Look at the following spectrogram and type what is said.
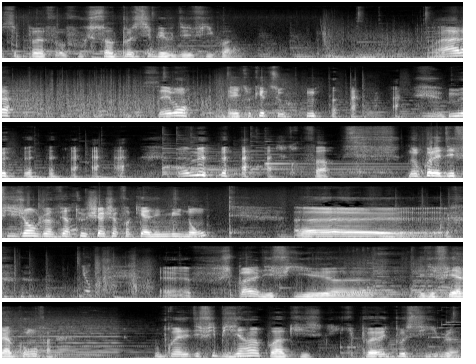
C'est pas... Faut, que ce soit possible les défis quoi. Voilà. C'est bon. Et les trucs est dessous. Je suis trop fort. Donc quoi les défis genre je dois me faire toucher à chaque fois qu'il y a un ennemi Non. Euh... euh... Je sais pas, les défis... Euh... Les défis à la con, enfin... Vous prenez des défis bien, quoi, qui, qui, peuvent être possibles.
